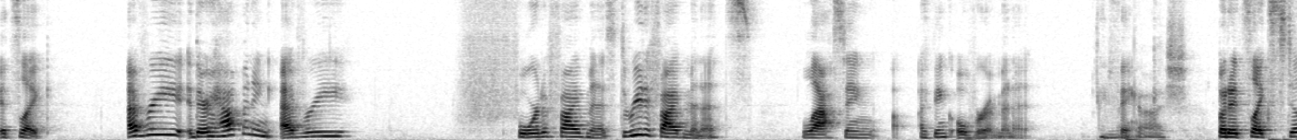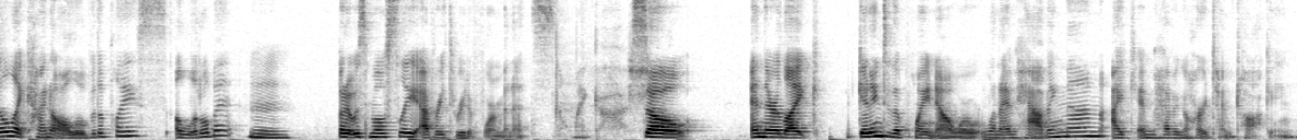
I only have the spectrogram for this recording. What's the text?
it's like every, they're happening every four to five minutes, three to five minutes, lasting, I think, over a minute. I Oh my think gosh. but it's like still like kind of all over the place a little bit. Hmm. But it was mostly every three to four minutes. Oh my gosh. So, and they're like getting to the point now where when I'm having them, I am having a hard time talking.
